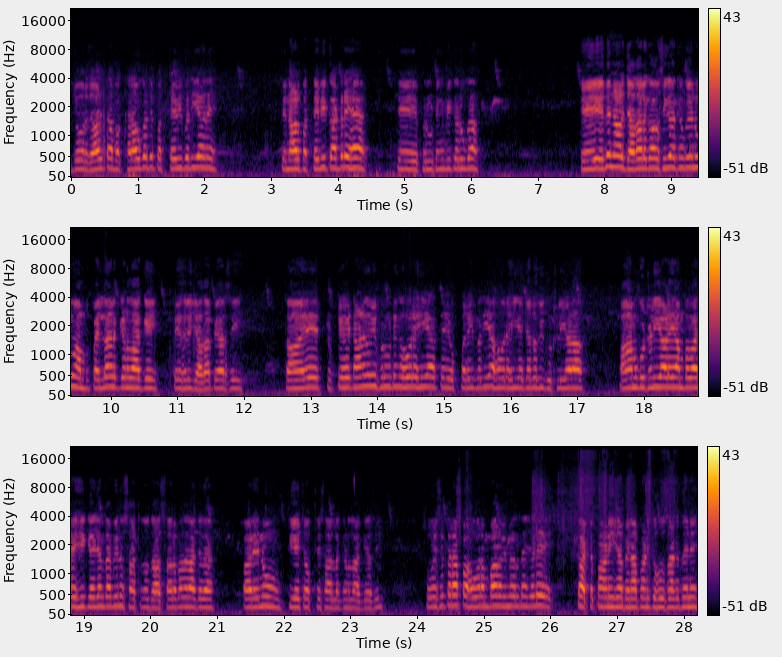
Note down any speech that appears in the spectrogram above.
ਜੋ ਰਿਜ਼ਲਟ ਆ ਵੱਖਰਾ ਆਊਗਾ ਤੇ ਪੱਤੇ ਵੀ ਵਧੀਆ ਨੇ। ਤੇ ਨਾਲ ਪੱਤੇ ਵੀ ਕੱਢ ਰਿਹਾ ਹੈ ਤੇ ਫਰੂਟਿੰਗ ਵੀ ਕਰੂਗਾ। ਤੇ ਇਹਦੇ ਨਾਲ ਜ਼ਿਆਦਾ ਲਗਾਓ ਸੀਗਾ ਕਿਉਂਕਿ ਇਹਨੂੰ ਅੰਬ ਪਹਿਲਾਂ ਲੱਗਣ ਲੱਗ ਗਏ ਤੇ ਇਸ ਲਈ ਜ਼ਿਆਦਾ ਪਿਆਰ ਸੀ। ਤਾਂ ਇਹ ਟੁੱਟੇ ਹੋਏ ਟਾਣੇ ਨੂੰ ਵੀ ਫਰੂਟਿੰਗ ਹੋ ਰਹੀ ਆ ਤੇ ਉੱਪਰ ਵੀ ਵਧੀਆ ਹੋ ਰਹੀ ਆ, ਜਦੋਂ ਕਿ ਗੁਠਲੀ ਵਾਲਾ, ਆਮ ਗੁਠਲੀ ਵਾਲੇ ਅੰਬ ਬਾਰੇ ਇਹੀ ਕਿਹਾ ਜਾਂਦਾ ਵੀ ਇਹਨੂੰ 7 ਤੋਂ 10 ਸਾਲ ਬਾਅਦ ਲੱਗਦਾ, ਪਰ ਇਹਨੂੰ ਤੀਏ ਚੌਥੇ ਸਾਲ ਲੱਗਣ ਲੱਗ ਗਿਆ ਸੀ। ਸੋ ਇਸੇ ਤਰ੍ਹਾਂ ਆਪਾਂ ਹੋਰ ਅੰਬਾਂ ਨੂੰ ਵੀ ਮਿਲਦੇ ਹਾਂ ਜਿਹੜੇ ਘੱਟ ਪਾਣੀ ਜਾਂ ਬਿਨਾਂ ਪਾਣੀ ਤੋਂ ਹੋ ਸਕਦੇ ਨੇ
